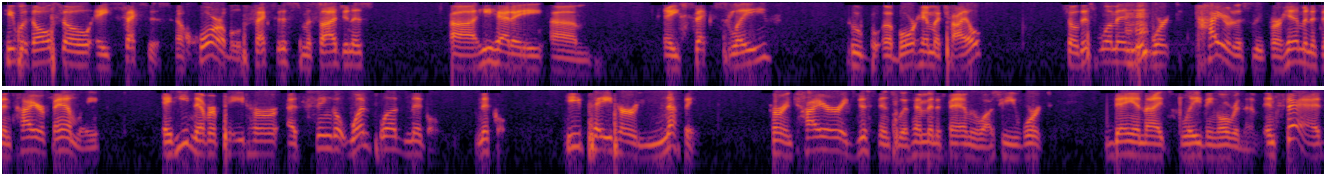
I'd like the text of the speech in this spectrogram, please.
He was also a sexist, a horrible sexist, misogynist. Uh, he had a um, a sex slave who uh, bore him a child. So this woman mm-hmm. worked tirelessly for him and his entire family, and he never paid her a single one plug nickel. Nickel. He paid her nothing. Her entire existence with him and his family was he worked day and night slaving over them. Instead,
